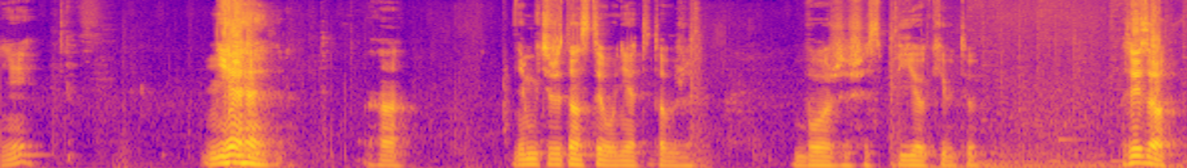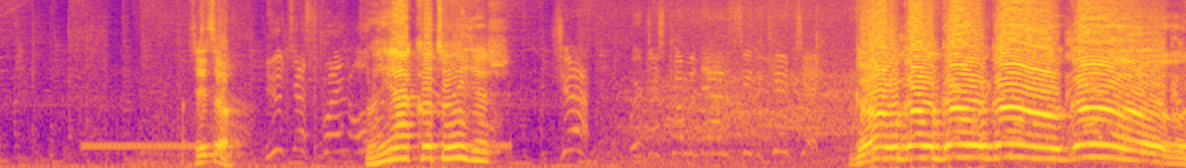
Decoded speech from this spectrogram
nie? Nie! Aha. Nie mówcie, że tam z tyłu, nie, to dobrze. Boże, jeszcze z pijokiem tu. A ty co? A ty co? No idziesz? Coming down to kitchen. Go, go, go, go, go!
